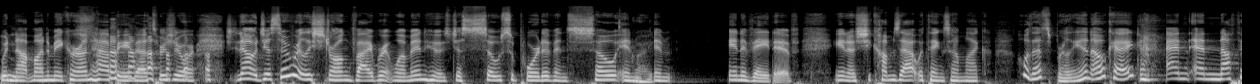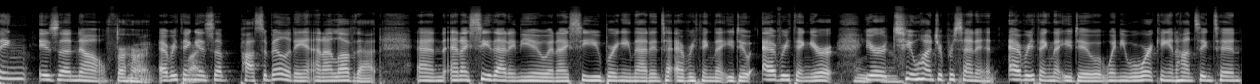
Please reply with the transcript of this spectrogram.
Would not want to make her unhappy. That's for sure. No, just a really strong, vibrant woman who is just so supportive and so in, Right. in innovative. You know, she comes out with things. I'm like, oh, that's brilliant. Okay, and and nothing is a no for her. Right, Everything right. is a possibility, and I love that. And and I see that in you, and I see you bringing that into everything that you do. Everything you're you're you. 200 percent in everything that you do. When you were working in Huntington,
